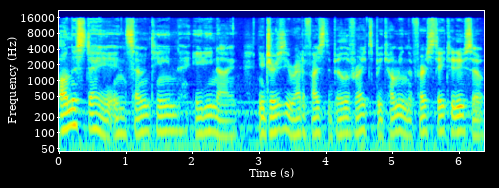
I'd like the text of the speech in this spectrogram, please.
On this day in 1789, New Jersey ratifies the Bill of Rights, becoming the first state to do so.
